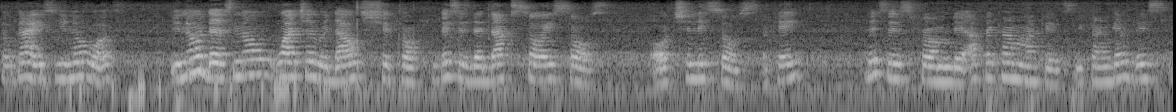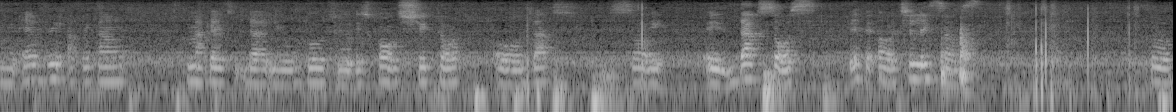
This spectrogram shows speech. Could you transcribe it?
So guys, you know what? You know there's no waakye without shito. This is the dark soy sauce or chili sauce, okay? This is from the African markets. You can get this in every African market that you go to. It's called shito or dark soy, a dark sauce or chili sauce. So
